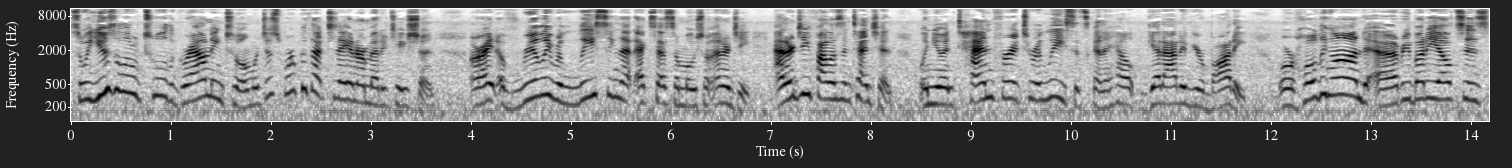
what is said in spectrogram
So we use a little tool, the grounding tool, and we'll just work with that today in our meditation, all right, of really releasing that excess emotional energy. Energy follows intention. When you intend for it to release, it's going to help get out of your body. We're holding on to everybody else's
